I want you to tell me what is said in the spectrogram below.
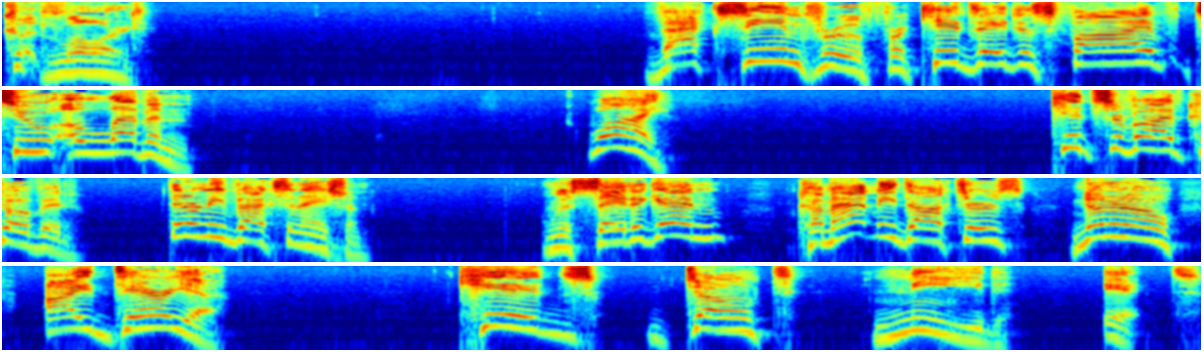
Good Lord. Vaccine proof for kids ages 5 to 11. Why? Kids survive COVID. They don't need vaccination. I'm going to say it again. Come at me, doctors. No, no, no. I dare you. Kids don't need it.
